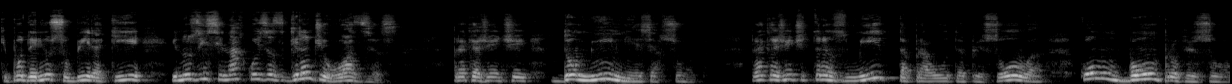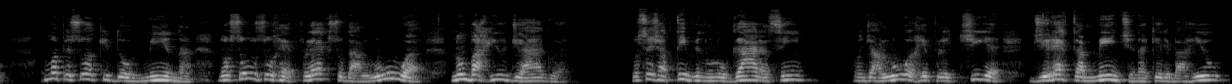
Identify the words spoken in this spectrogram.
Que poderiam subir aqui e nos ensinar coisas grandiosas para que a gente domine esse assunto, para que a gente transmita para outra pessoa como um bom professor, uma pessoa que domina. Nós somos o reflexo da lua num barril de água. Você já teve num lugar assim? onde a lua refletia diretamente naquele barril.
